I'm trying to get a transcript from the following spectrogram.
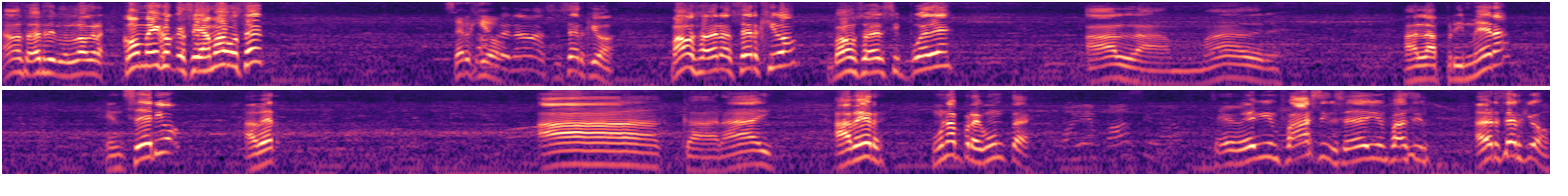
Vamos a ver si lo logra. ¿Cómo me dijo que se llamaba usted? Sergio, Nombre nada más, Sergio. Vamos a ver a Sergio. Vamos a ver si puede. A la madre. A la primera. ¿En serio? A ver. Ah, caray. A ver, una pregunta. Se ve bien fácil, se ve bien fácil. A ver, Sergio.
